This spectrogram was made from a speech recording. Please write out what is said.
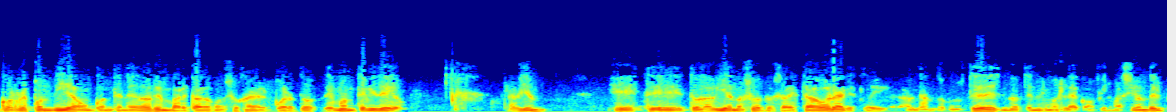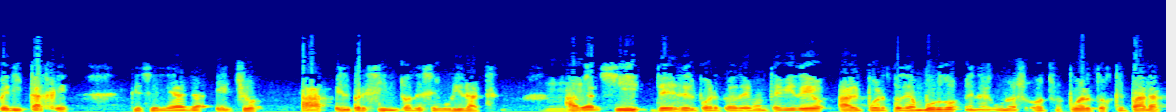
correspondía a un contenedor embarcado con soja en el puerto de Montevideo. ¿Está bien? Este, todavía nosotros a esta hora que estoy hablando con ustedes no tenemos la confirmación del peritaje que se le haya hecho a el precinto de seguridad. A ver si desde el puerto de Montevideo al puerto de Hamburgo, en algunos otros puertos que para,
